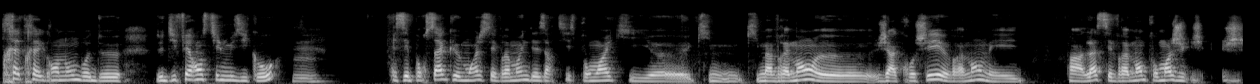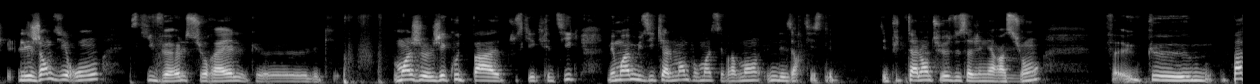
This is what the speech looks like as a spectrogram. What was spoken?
très très grand nombre de de différents styles musicaux. Hmm. Et c'est pour ça que moi c'est vraiment une des artistes pour moi qui euh, qui qui m'a vraiment euh, j'ai accroché vraiment mais enfin là c'est vraiment pour moi les gens diront ce qu'ils veulent sur elle que, moi je j'écoute pas tout ce qui est critique mais moi musicalement pour moi c'est vraiment une des artistes les les plus talentueuses de sa génération. Que pas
